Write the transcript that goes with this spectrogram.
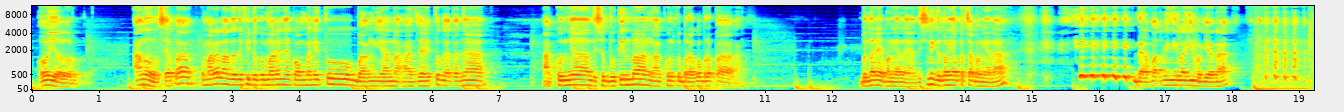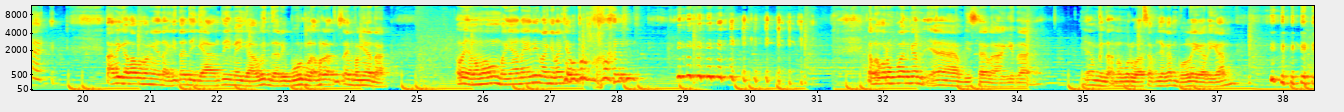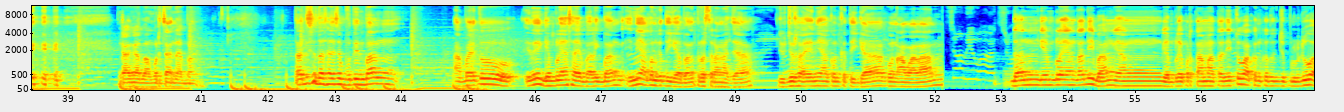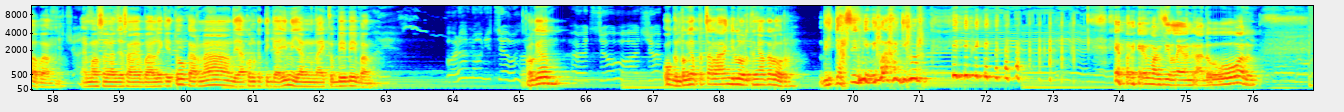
Oh iya lor anu siapa? Kemarin ada di video kemarin yang komen itu Bang Yana aja itu katanya akunnya disebutin Bang. Akun keberapa berapa? Benar ya Bang Yana ya? Di sini gentongnya pecah Bang Yana dapat mini lagi Bang Yana. Tapi gak apa-apa Bang Yana. Kita diganti mega win dari burung 800 M Bang Yana. Oh yang ngomong Bang Yana ini laki-laki apa perempuan? Kalau perempuan kan ya bisa lah kita. Ya minta nomor WhatsAppnya kan boleh kali kan? Nggak nggak bang. Bercanda bang. Tadi sudah saya sebutin bang apa itu? Ini gameplaynya saya balik bang. Ini akun ketiga bang. Terus terang aja. Jujur saya ini akun ketiga akun awalan. Dan gameplay yang tadi bang yang gameplay pertama tadi itu akun ke-72 bang. Emang sengaja saya balik itu karena di akun ketiga ini yang naik ke BB bang. Oke. Oh gentongnya pecah lagi lur. Ternyata lur. Dikasih mini lagi lur emang si Leon aduh aduh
